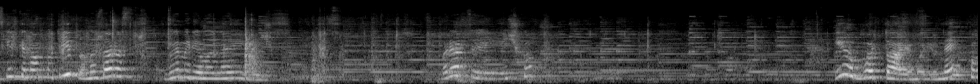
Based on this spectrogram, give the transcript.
Скільки нам потрібно, ми зараз виміряємо на яєчко. Беремо це яєчко і обгортаємо рівненько.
